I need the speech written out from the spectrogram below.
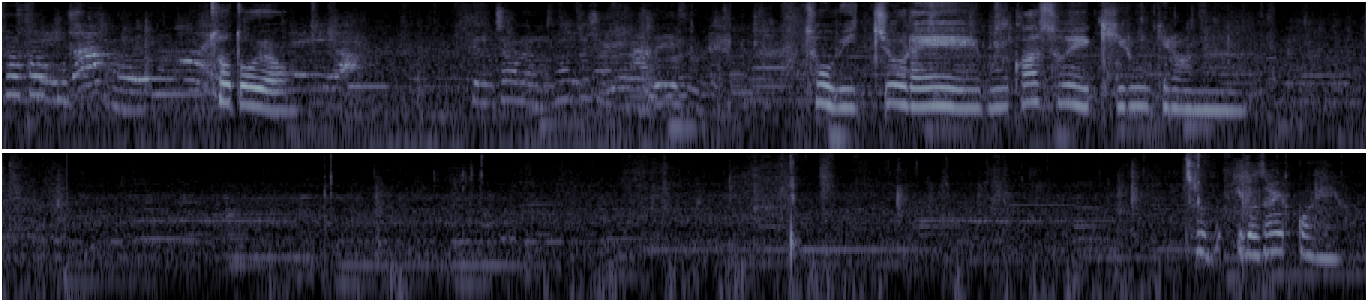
사가고 싶은데. 저도요. 괜찮은 거 사주셨어요? 저 윗줄에 무가수의 기록이라는 저 이거 살 거예요.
